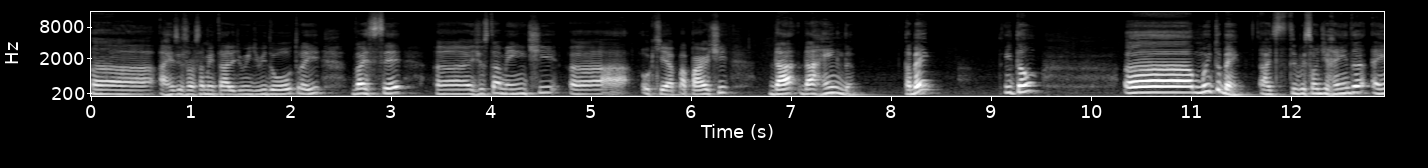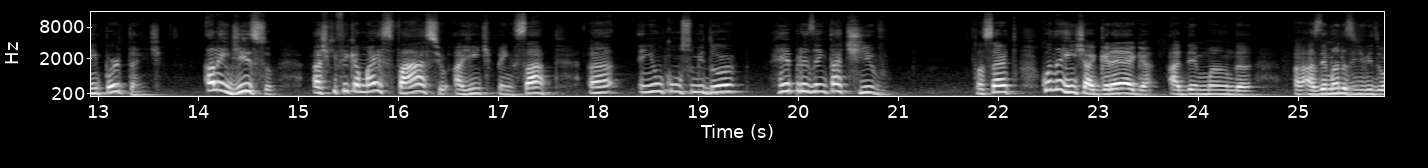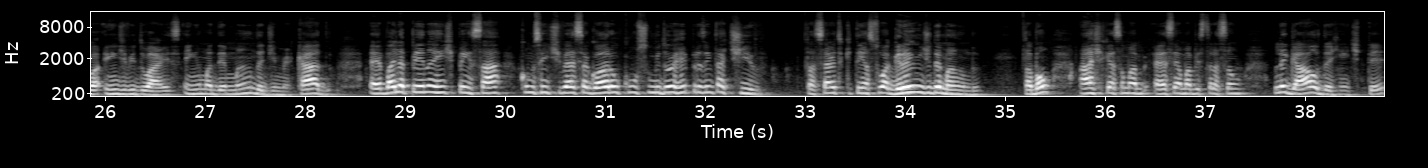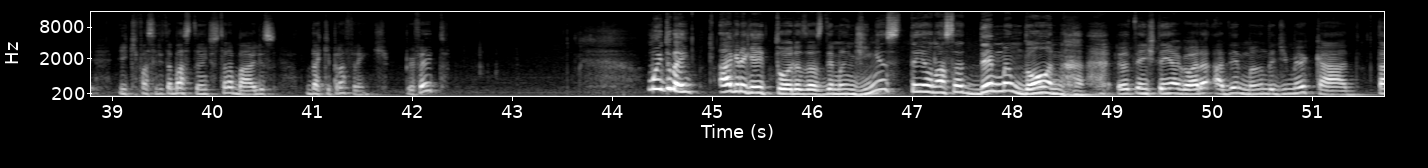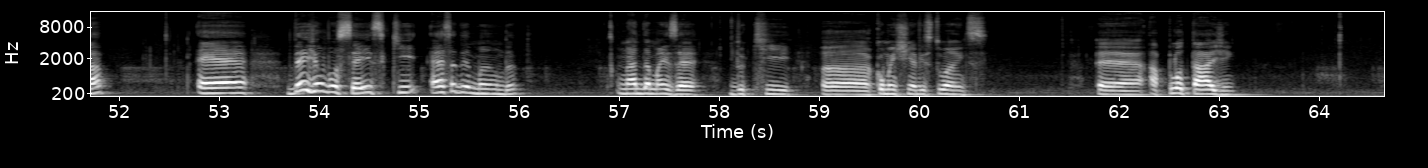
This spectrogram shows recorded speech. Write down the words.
uh, a resistência orçamentária de um indivíduo ou outro aí vai ser uh, justamente uh, o que é a parte da, da renda. Tá bem? Então, muito bem, a distribuição de renda é importante. Além disso, acho que fica mais fácil a gente pensar em um consumidor representativo tá certo? Quando a gente agrega a demanda, as demandas individuais em uma demanda de mercado, é, vale a pena a gente pensar como se a gente tivesse agora um consumidor representativo, tá certo? Que tem a sua grande demanda, tá bom? Acho que essa é uma, essa é uma abstração legal da gente ter e que facilita bastante os trabalhos daqui para frente, perfeito? Muito bem, agreguei todas as demandinhas, tem a nossa demandona. Eu, a gente tem agora a demanda de mercado, tá? É, vejam vocês que essa demanda nada mais é do que, uh, como a gente tinha visto antes, é, a plotagem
